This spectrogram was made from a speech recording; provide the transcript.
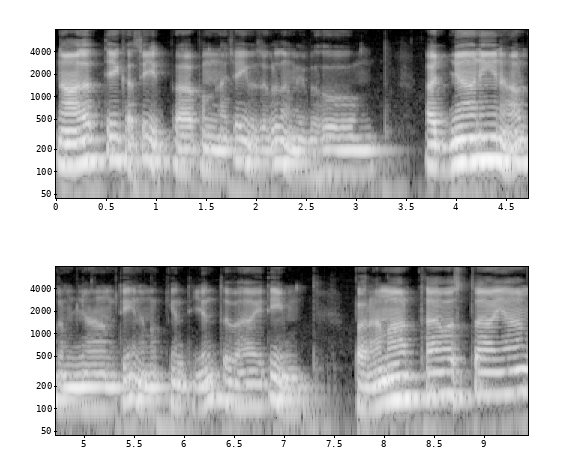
नादत्ते कसित् पापं न चैव सुकृतं विभुः अज्ञानेनावृतं ज्ञानं तेन मुह्यन्ति जन्तवः इति परमार्थावस्थायाम्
